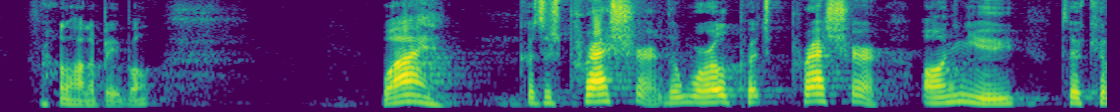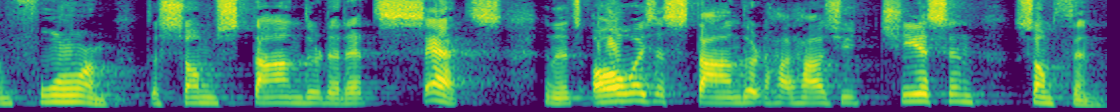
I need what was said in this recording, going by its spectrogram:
for a lot of people. Why? Because there's pressure. The world puts pressure on you to conform to some standard that it sets. And it's always a standard that has you chasing something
